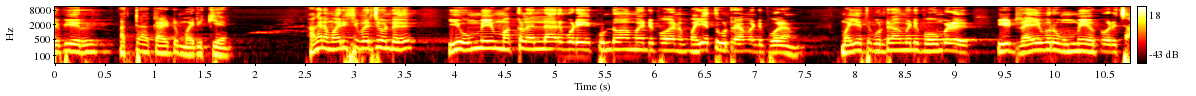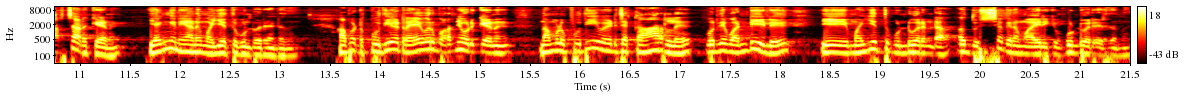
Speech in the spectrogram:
കബീർ അറ്റാക്കായിട്ട് മരിക്കുകയാണ്. അങ്ങനെ മരിച്ച് മരിച്ചുകൊണ്ട് ഈ ഉമ്മയും മക്കളെല്ലാവരും കൂടി കൊണ്ടുപോകാൻ വേണ്ടി പോയാണ് മയ്യത്ത് കൂട്ടരാൻ വേണ്ടി പോവാണ്. മയ്യത്ത് കൊണ്ടുവരാൻ വേണ്ടി പോകുമ്പോൾ ഈ ഡ്രൈവറും ഉമ്മയും ഒക്കെ ഒരു ചർച്ച അടക്കുകയാണ് എങ്ങനെയാണ് മയ്യത്ത് കൊണ്ടുവരേണ്ടത്? അപ്പോൾ പുതിയ ഡ്രൈവർ പറഞ്ഞു കൊടുക്കുകയാണ് നമ്മൾ പുതിയ മേടിച്ച കാറിൽ പുതിയ വണ്ടിയിൽ ഈ മയ്യത്ത് കൊണ്ടുവരേണ്ട അത് ദുശകരമായിരിക്കും കൊണ്ടുവരരുതെന്ന്.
